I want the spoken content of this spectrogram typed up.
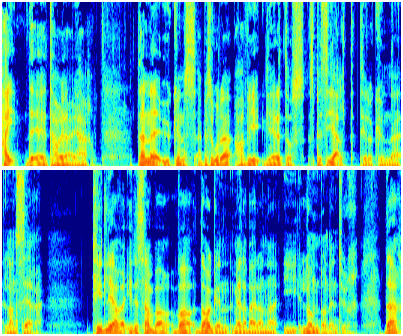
Hei, det er Tarjei her. Denne ukens episode har vi gledet oss spesielt til å kunne lansere. Tidligere i desember var Dagen-medarbeiderne i London en tur. Der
